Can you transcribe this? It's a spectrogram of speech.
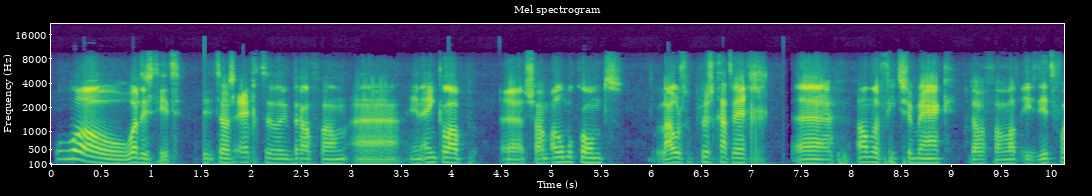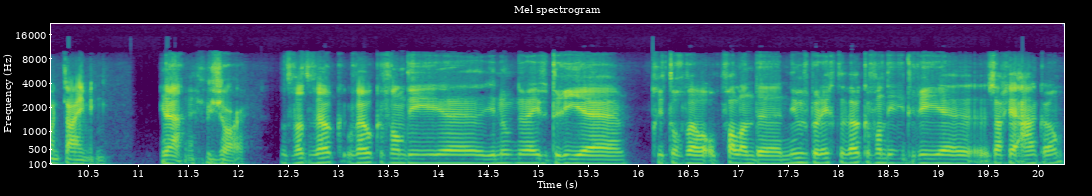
wow, wat is dit? Dit was echt, dat ik dacht van, eh, in één klap, eh Sam Omen komt, Laurens de Plus gaat weg, ander fietsenmerk. Dacht van, wat is dit voor een timing? Ja, Echt bizar. Wat, wat, welke, van die, eh, je noemt nu even drie, eh, drie toch wel opvallende nieuwsberichten. Welke van die drie eh, zag jij aankomen?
